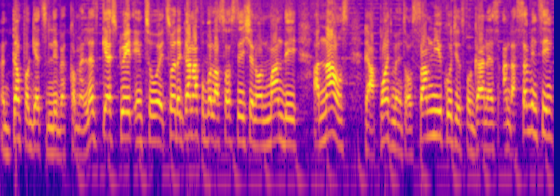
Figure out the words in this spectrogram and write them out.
and don't forget to leave a comment. Let's get straight into it. So the Ghana Football Association on Monday announced the appointment of some new coaches for Ghana's under 17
